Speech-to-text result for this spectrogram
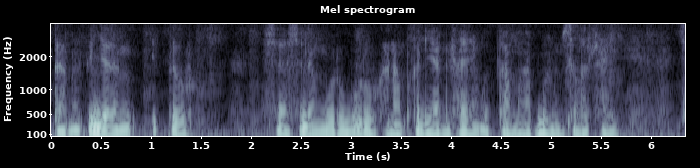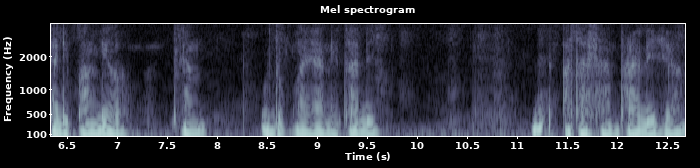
Karena kejadian itu saya sedang buru-buru karena pekerjaan saya yang utama belum selesai. Saya dipanggil yang untuk melayani tadi. Atasan tadi ya.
